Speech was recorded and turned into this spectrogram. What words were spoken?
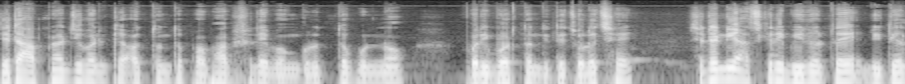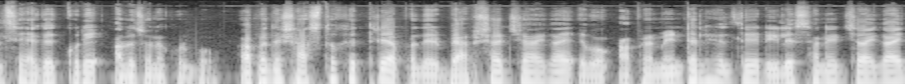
যেটা আপনার জীবনকে অত্যন্ত প্রভাবশালী এবং গুরুত্বপূর্ণ পরিবর্তন দিতে চলেছে। সেটা নিয়ে আজকের এই ভিডিওতে ডিটেলসে এক এক করে আলোচনা করব। আপনাদের স্বাস্থ্যক্ষেত্রে, আপনাদের ব্যবসার জায়গায় এবং আপনার মেন্টাল হেলথে রিলেশনের জায়গায়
